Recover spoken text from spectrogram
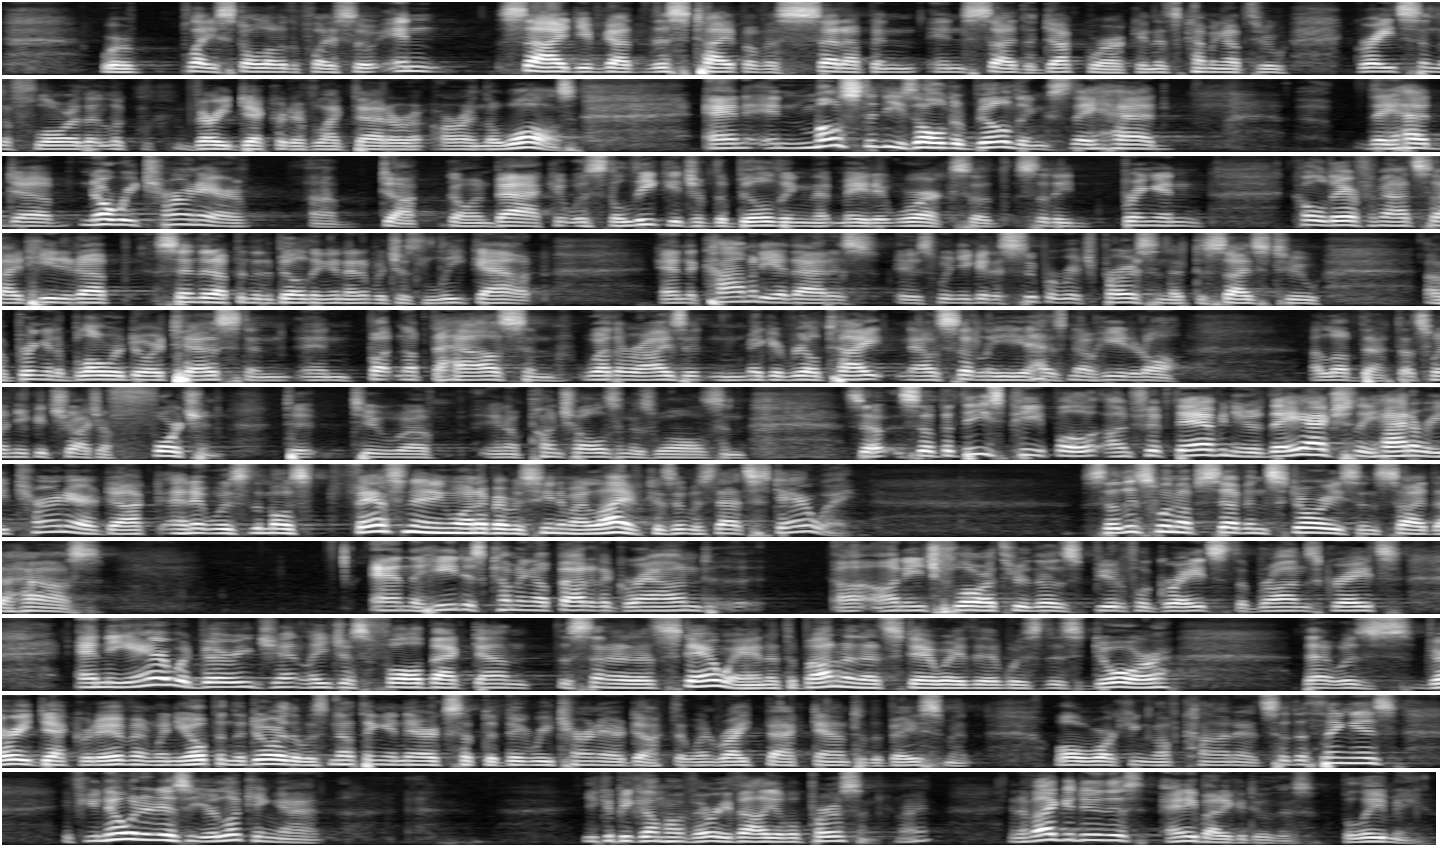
were placed all over the place. So inside you've got this type of a setup in, inside the ductwork, and it's coming up through grates in the floor that look very decorative like that, or, or in the walls. And in most of these older buildings, they had, they had uh, no return air uh, duct going back. It was the leakage of the building that made it work. So, so they'd bring in cold air from outside, heat it up, send it up into the building, and then it would just leak out. And the comedy of that is, is when you get a super rich person that decides to uh, bring in a blower door test and, and button up the house and weatherize it and make it real tight. Now suddenly he has no heat at all. I love that. That's when you could charge a fortune to, to uh, you know, punch holes in his walls. And so, so, but these people on Fifth Avenue, they actually had a return air duct, and it was the most fascinating one I've ever seen in my life because it was that stairway. So this went up seven stories inside the house. And the heat is coming up out of the ground uh, on each floor through those beautiful grates, the bronze grates. And the air would very gently just fall back down the center of that stairway. And at the bottom of that stairway, there was this door that was very decorative. And when you opened the door, there was nothing in there except a big return air duct that went right back down to the basement, all working off Con Ed. So the thing is, if you know what it is that you're looking at, you could become a very valuable person, right? And if I could do this, anybody could do this. Believe me.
